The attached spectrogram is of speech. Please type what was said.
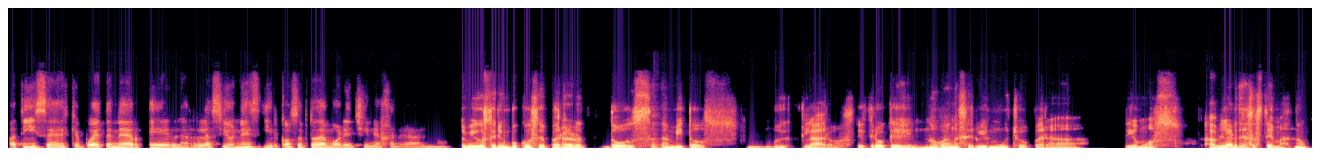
matices que puede tener eh, las relaciones y el concepto de amor en China en general. ¿no? A mí me gustaría un poco separar dos ámbitos muy claros que creo que nos van a servir mucho para, digamos, hablar de esos temas, ¿no?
